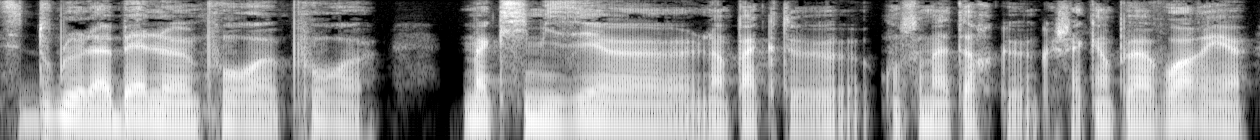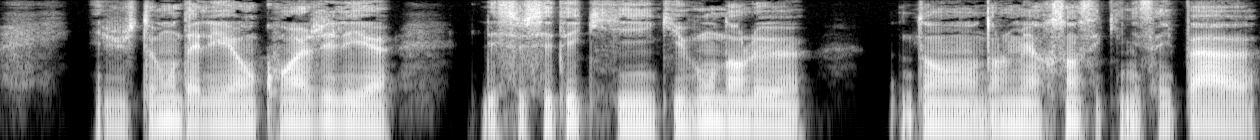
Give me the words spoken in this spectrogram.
ces doubles labels pour pour maximiser euh, l'impact euh, consommateur que, que, chacun peut avoir et, et justement d'aller encourager les les sociétés qui qui vont dans le dans dans le meilleur sens et qui n'essayent pas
